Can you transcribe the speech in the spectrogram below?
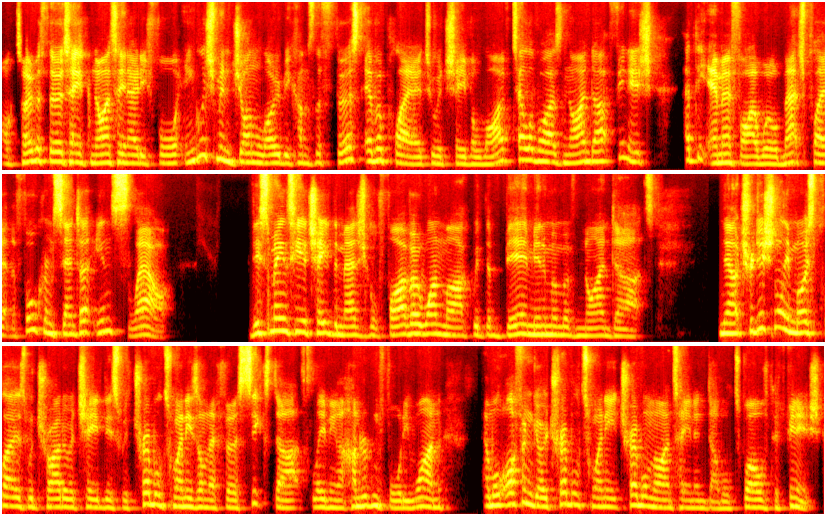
October 13th, 1984, Englishman John Lowe becomes the first ever player to achieve a live televised nine dart finish at the MFI World Match Play at the Fulcrum Centre in Slough. This means he achieved the magical 501 mark with the bare minimum of nine darts. Now, traditionally, most players would try to achieve this with treble 20s on their first six darts, leaving 141, and will often go treble 20, treble 19, and double 12 to finish.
